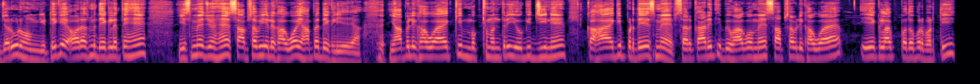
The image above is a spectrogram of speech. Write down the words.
ज़रूर होंगी, ठीक है? और इसमें देख लेते हैं, इसमें जो है साफ़ साफ़ ये लिखा हुआ है, यहाँ पर देख लीजिएगा। यहाँ पर लिखा हुआ है कि मुख्यमंत्री योगी जी ने कहा है कि प्रदेश में सरकारी विभागों में साफ़ साफ़ लिखा हुआ है एक लाख पदों पर भर्ती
